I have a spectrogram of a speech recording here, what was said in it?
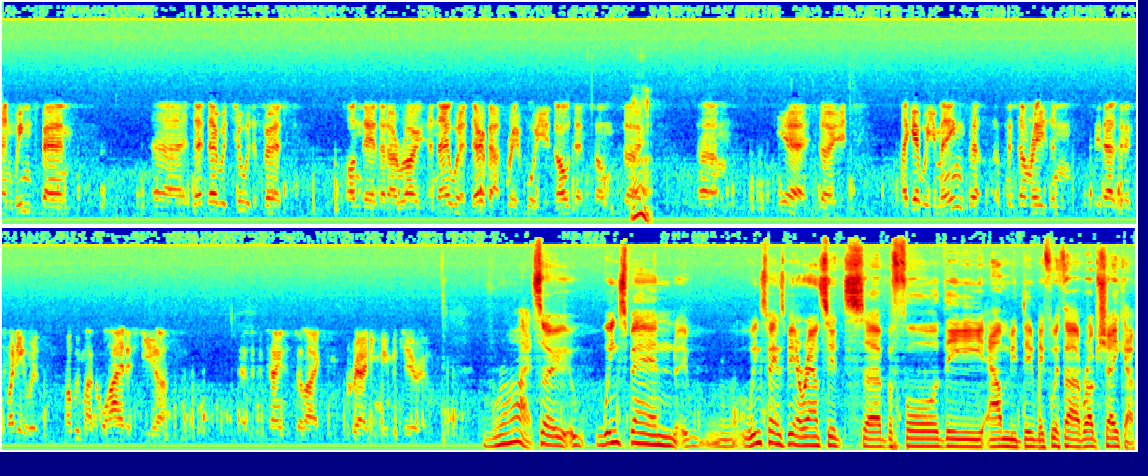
and Wingspan, uh, they, they were two of the first on there that I wrote, and they were they're about three or four years old. Them songs, so Oh. um, yeah. So it's I get what you mean, but for some reason, 2020 was probably my quietest year as it pertains to like creating new material. Right. So Wingspan, Wingspan's been around since uh, before the album you did with, with uh, Rob Shaker.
